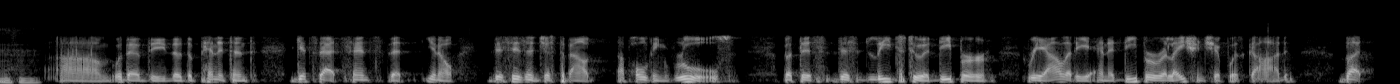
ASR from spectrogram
Mm-hmm. Um, the, the, the the penitent gets that sense that you know this isn't just about upholding rules, but this this leads to a deeper reality and a deeper relationship with God. But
